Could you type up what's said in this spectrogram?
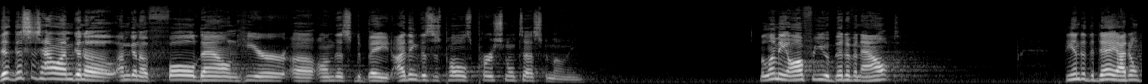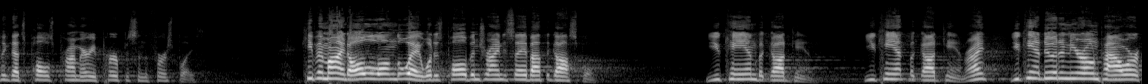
th- this is how I'm going to I'm to fall down here uh, on this debate. I think this is Paul's personal testimony. But let me offer you a bit of an out. The end of the day, I don't think that's Paul's primary purpose in the first place. Keep in mind all along the way, what has Paul been trying to say about the gospel? You can, but God can. You can't, but God can, right? You can't do it in your own power.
